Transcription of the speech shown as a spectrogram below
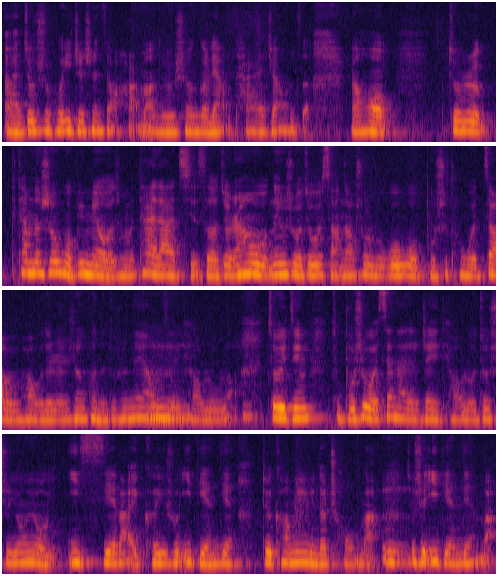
哎，就是会一直生小孩嘛，就是生个两胎这样子，然后。就是他们的生活并没有什么太大的起色，就然后我那个时候就会想到说，如果我不是通过教育的话，我的人生可能就是那样子一条路了，就已经就不是我现在的这一条路，就是拥有一些吧，也可以说一点点对抗命运的筹码，就是一点点吧。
